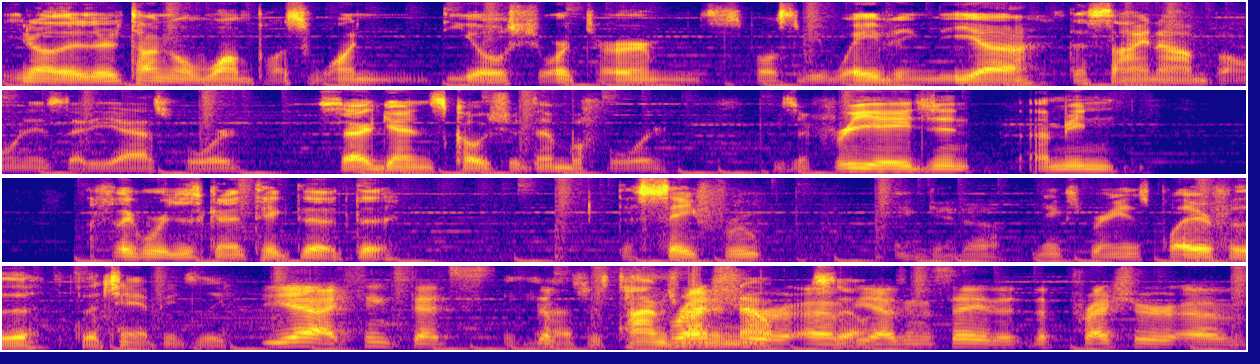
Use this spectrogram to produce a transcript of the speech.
You know they're, they're talking a one plus one deal, short term. Supposed to be waiving the uh, the sign on bonus that he asked for. Sergen's coached with them before. He's a free agent. I mean, I feel like we're just gonna take the the the safe route and get uh, an experienced player for the for the Champions League. yeah, I think that's You know, the just time's running out. pressure of so. yeah. I was gonna say that the pressure of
